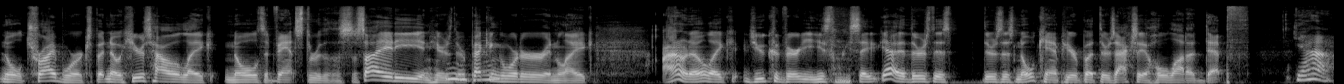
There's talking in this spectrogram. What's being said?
gnoll tribe works, but no, here's how like gnolls advance through the society, and here's their Mm-hmm. pecking order, and like I don't know, like you could very easily say, yeah, there's this there's this gnoll camp here, but there's actually a whole lot of depth yeah.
